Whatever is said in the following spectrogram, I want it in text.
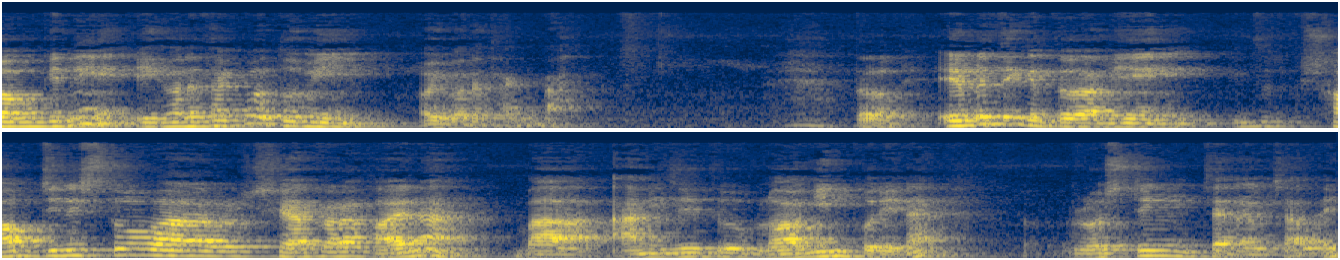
বাবুকে নিয়ে এই ঘরে থাকব, তুমি ওই ঘরে থাকবা। তো এমনিতে কিন্তু আমি সব জিনিস তো আর শেয়ার করা হয় না বা আমি যেহেতু ব্লগিং করি না রোস্টিং চ্যানেল চালাই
